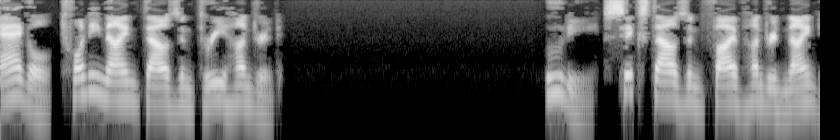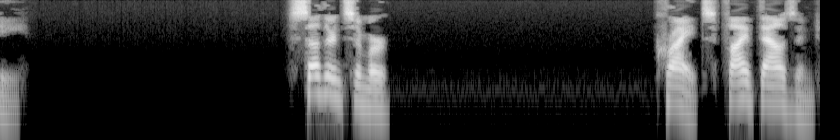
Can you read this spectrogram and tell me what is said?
Agul 29,300 Udi 6,590 Southern Samur. Kryts 5,000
